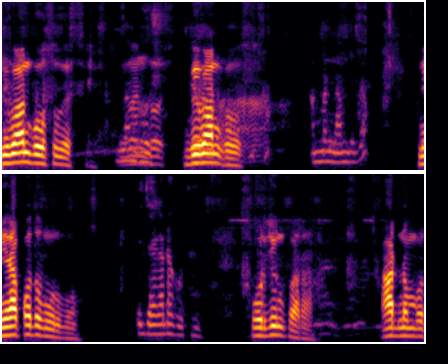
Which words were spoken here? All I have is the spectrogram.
বিমান বসু এসছে বিমান ঘোষ। বিমান ঘোষ। নাম দাদা? নিরাপদ মুর্মু। এই জায়গাটা কোথায়? অর্জুন পাড়া আট নম্বর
